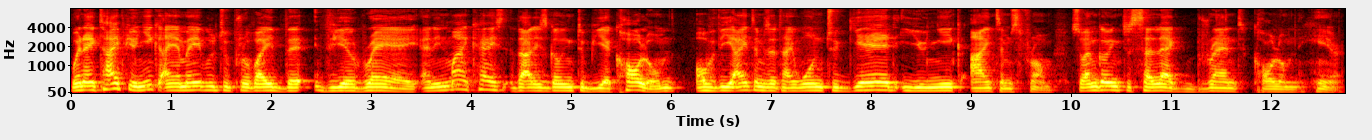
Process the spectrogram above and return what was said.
when I type unique, I am able to provide the, the array. And in my case, that is going to be a column of the items that I want to get unique items from. So I'm going to select brand column here.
